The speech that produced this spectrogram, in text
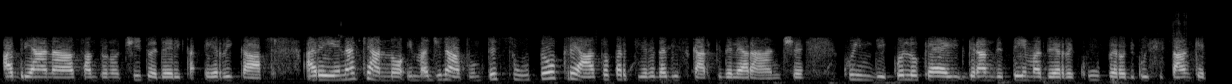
Adriana Santonocito ed Enrica Arena, che hanno immaginato un tessuto creato a partire dagli scarti delle arance. Quindi quello che è il grande tema del recupero di cui si sta anche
